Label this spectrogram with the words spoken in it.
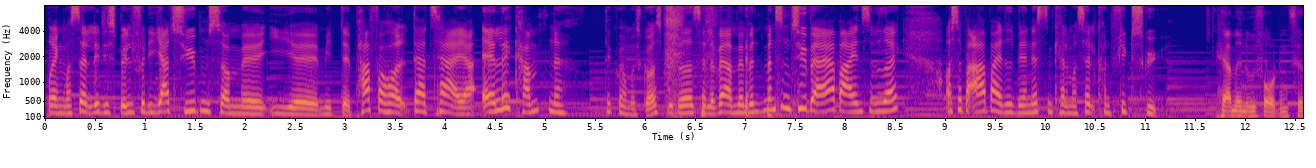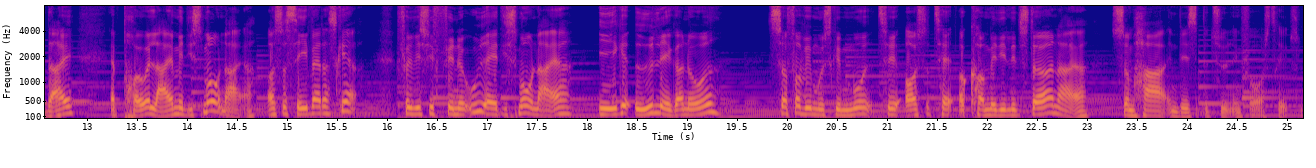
bringe mig selv lidt i spil, fordi jeg er typen, som øh, i øh, mit øh, parforhold, der tager jeg alle kampene. Det kunne jeg måske også blive bedre til at lade være med, men, men sådan en type er jeg bare indtil videre. Ikke? Og så på arbejdet vil jeg næsten kalde mig selv konfliktsky. Her med en udfordring til dig, at prøve at lege med de små nejer, og så se, hvad der sker. For hvis vi finder ud af, at de små nejer ikke ødelægger noget, så får vi måske mod til også at tage komme med de lidt større nejer, som har en vis betydning for vores trivsel.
